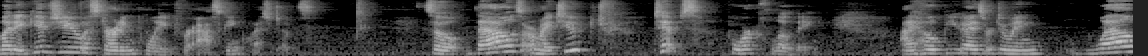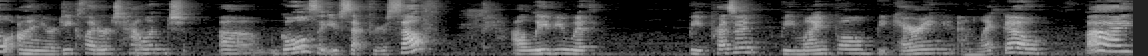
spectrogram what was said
But it gives you a starting point for asking questions. So those are my two tips for clothing. I hope you guys are doing well on your declutter challenge um, goals that you've set for yourself. I'll leave you with be present, be mindful, be caring, and let go. Bye.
